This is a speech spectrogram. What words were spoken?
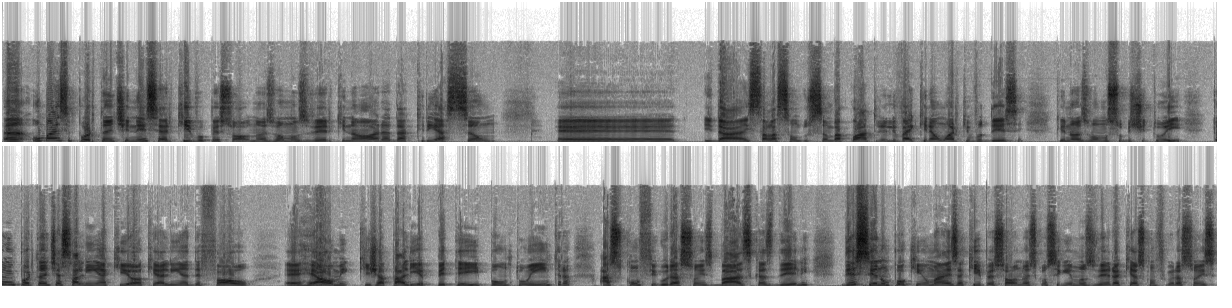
Uh, o mais importante nesse arquivo, pessoal, nós vamos ver que na hora da criação é, e da instalação do Samba 4, ele vai criar um arquivo desse que nós vamos substituir. Então, é importante essa linha aqui, ó, que é a linha default é, Realme, que já está ali, é pti.intra, as configurações básicas dele. Descendo um pouquinho mais aqui, pessoal, nós conseguimos ver aqui as configurações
